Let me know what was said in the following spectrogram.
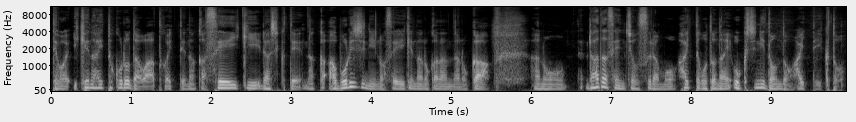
てはいけないところだわとか言って、なんか聖域らしくて、なんかアボリジニの聖域なのかなんなのか、あの、ラダ船長すらも入ったことない奥地にどんどん入っていくと。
